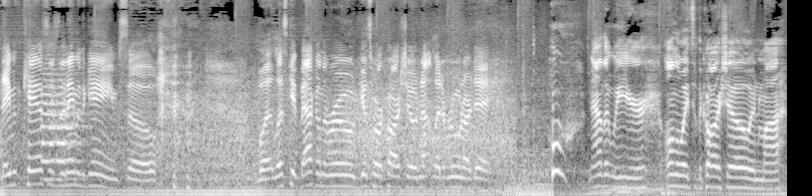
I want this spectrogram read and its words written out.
Name of the chaos is the name of the game, so. but let's get back on the road, get to our car show, not let it ruin our day. Whew, now that we're on the way to the car show and my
